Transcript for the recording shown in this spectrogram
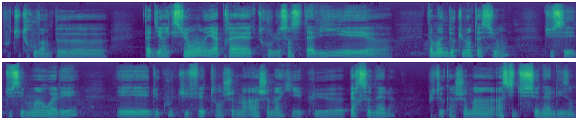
faut que tu trouves un peu euh, ta direction et après tu trouves le sens de ta vie et tu as moins de documentation. Tu sais, tu sais moins où aller et du coup tu fais ton chemin, un chemin qui est plus euh, personnel plutôt qu'un chemin institutionnel, disons.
